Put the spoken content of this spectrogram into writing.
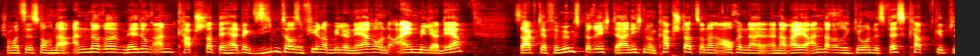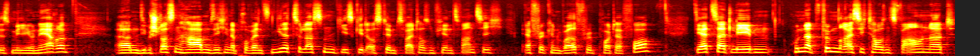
Schauen wir uns jetzt noch eine andere Meldung an. Kapstadt beherbergt 7400 Millionäre und einen Milliardär, sagt der Vermögensbericht. Ja, nicht nur in Kapstadt, sondern auch in einer, einer Reihe anderer Regionen des Westkap gibt es Millionäre, ähm, die beschlossen haben, sich in der Provinz niederzulassen. Dies geht aus dem 2024 African Wealth Report hervor. Derzeit leben 135.200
